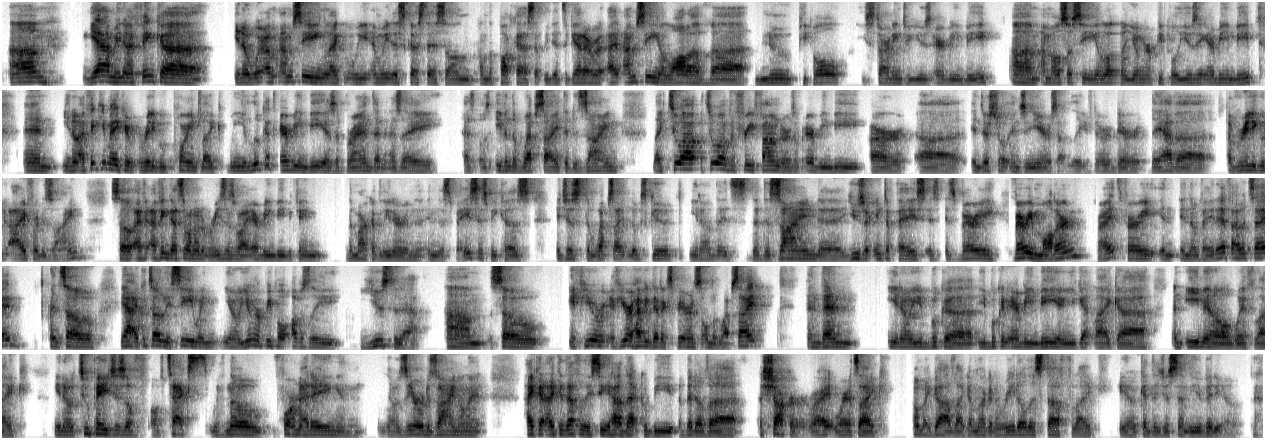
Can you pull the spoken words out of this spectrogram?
Um yeah i mean i think uh you know I'm, I'm seeing like we and we discussed this on on the podcast that we did together I, i'm seeing a lot of uh new people starting to use airbnb. Um, i'm also seeing a lot of younger people using airbnb and you know, I think you make a really good point. Like when you look at Airbnb as a brand and as a as, as even the website, the design, like two out two of the three founders of Airbnb are uh, industrial engineers, I believe. They're they're they have a a really good eye for design. So I, I think that's one of the reasons why Airbnb became the market leader in the in the space is because it just the website looks good you know it's the design the user interface is, is very very modern right? Very in, innovative i would say. And so yeah i could totally see when you know younger people obviously used to that. Um, so if you're if you're having that experience on the website and then you know you book a you book an airbnb and you get like uh, an email with like you know two pages of, of text with no formatting and you know zero design on it. I could, I could definitely see how that could be a bit of a, a shocker right? Where it's like oh my god like i'm not going to read all this stuff. Like you know can't they just send me a video?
